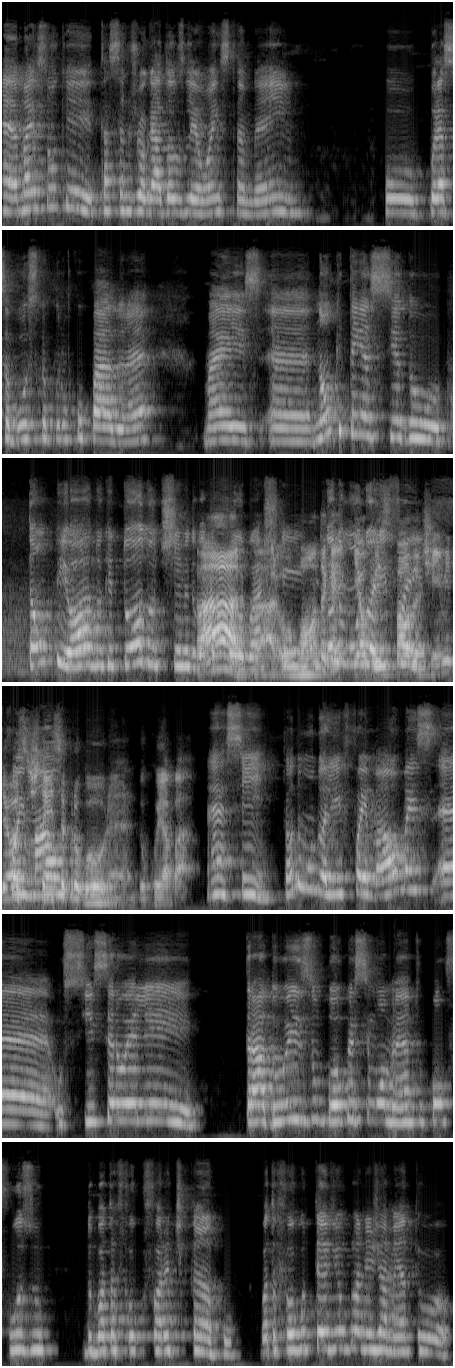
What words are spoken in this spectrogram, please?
É, mais um que está sendo jogado aos leões também por, por, essa busca por um culpado, né? Mas é, não que tenha sido tão pior do que todo o time do claro, Botafogo. Claro. Acho que o Honda, todo mundo que é o principal foi, do time, deu assistência para o gol, né? Do Cuiabá. É, sim. Todo mundo ali foi mal, mas é, o Cícero, ele traduz um pouco esse momento confuso do Botafogo fora de campo. O Botafogo teve um planejamento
